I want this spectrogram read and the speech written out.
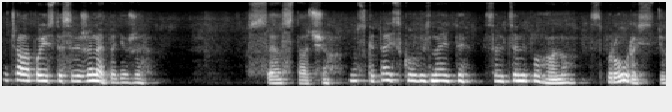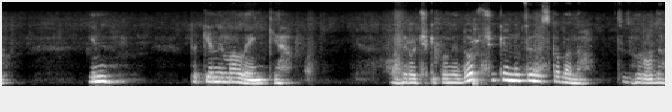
Почала поїсти свіжини, тоді вже все остачу. Ну, з китайського, ви знаєте, сальце непогано. З проростю. Він таке немаленьке. Огірочки, помідорчики, ну це не з кабана, це з города.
